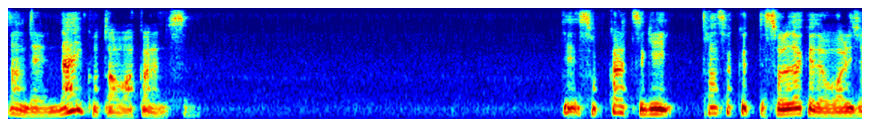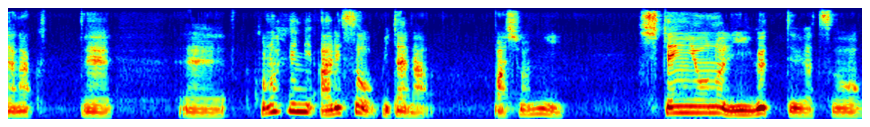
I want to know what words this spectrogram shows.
なんで、ないことはわかるんですよ。で、そこから次、探索ってそれだけで終わりじゃなくて、えー、この辺にありそうみたいな場所に試験用のリーグっていうやつを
